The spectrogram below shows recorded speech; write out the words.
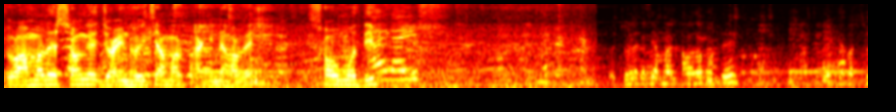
তো আমাদের সঙ্গে জয়েন হয়েছে আমার ভাগিনা হবে সৌমদ্বীপ চলে আমরা খাওয়া দাওয়া করতে। দেখতে পাচ্ছ?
